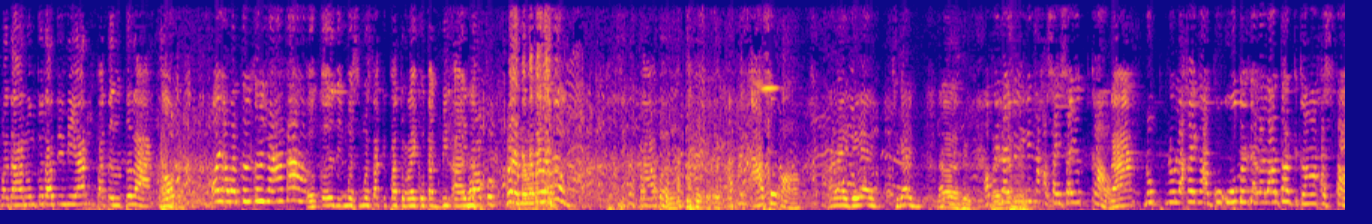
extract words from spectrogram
Madanon ko dati niyan, patultulak. Oh? Ay, awan tultul na ata. Okay, mas masak ipaturay ko tagbil ay na po. Sikbaba. Apay aso ka. Alay. Sige. natin. Apay dahil pinigin nakasaysayot ka. Na? No, no lakay nga kukutol ka lalantad, ka nga kasta.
